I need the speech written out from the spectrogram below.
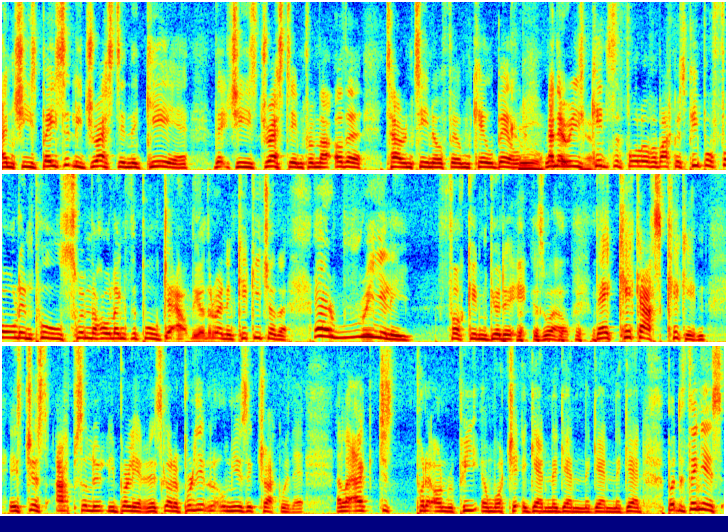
and she's basically dressed in the gear that she's dressed in from that other Tarantino film, Kill Bill. Cool. And there are these Yeah. kids that fall over backwards. People fall in pools, swim the whole length of the pool, get out the other end and kick each other. They're really fucking good at it as well. Their kick-ass kicking is just absolutely brilliant, and it's got a brilliant little music track with it. And like I just put it on repeat and watch it again and again and again and again. But the thing is,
